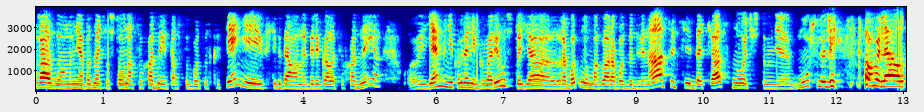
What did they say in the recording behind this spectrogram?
сразу он мне обозначил, что у нас выходные там суббота, воскресенье, и всегда он оберегал эти выходные, я ему никогда не говорила, что я работала, могла работать до 12, до час ночи, что мне муж люлей вставлял.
